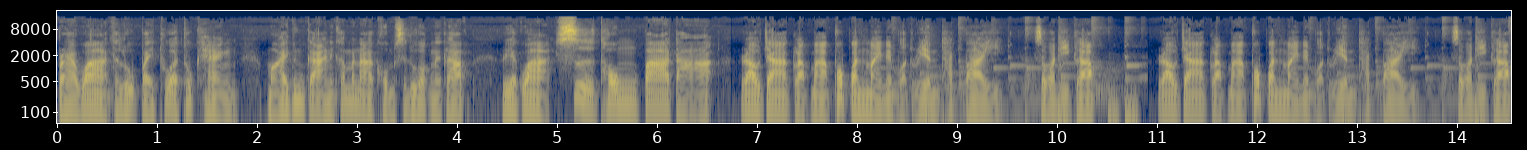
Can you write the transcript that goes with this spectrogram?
แปลว่าทะลุไปทั่วทุกแห่ง หมายถึงการคมนาคมสะดวกนะครับ เรียกว่าซื่อทงปาตา เราจะกลับมาพบกันใหม่ในบทเรียนถัดไป สวัสดีครับ เราจะกลับมาพบกันใหม่ในบทเรียนถัดไป สวัสดีครับ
